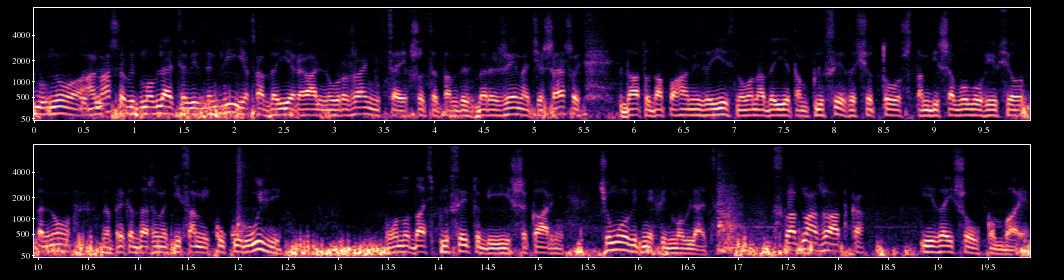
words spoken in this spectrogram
Ну, це а наша відмовляється від землі, яка дає реальну урожайність, це якщо це там десь бережина чи ще щось, да, туди поганий заїзд, але вона дає там плюси за що того, що там більше вологи і всього остального. Наприклад, навіть на тій самій кукурузі, воно дасть плюси тобі і шикарні. Чому від них відмовляться? Складна жатка і зайшов комбайн.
